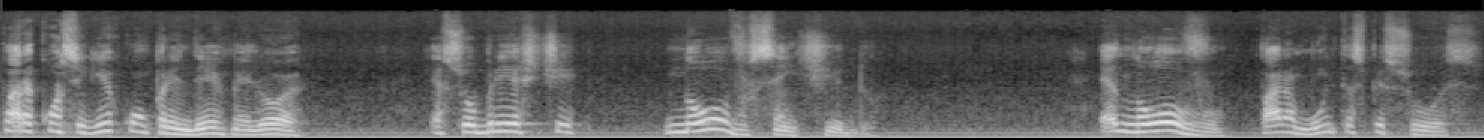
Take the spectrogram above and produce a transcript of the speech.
para conseguir compreender melhor é sobre este novo sentido. É novo para muitas pessoas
